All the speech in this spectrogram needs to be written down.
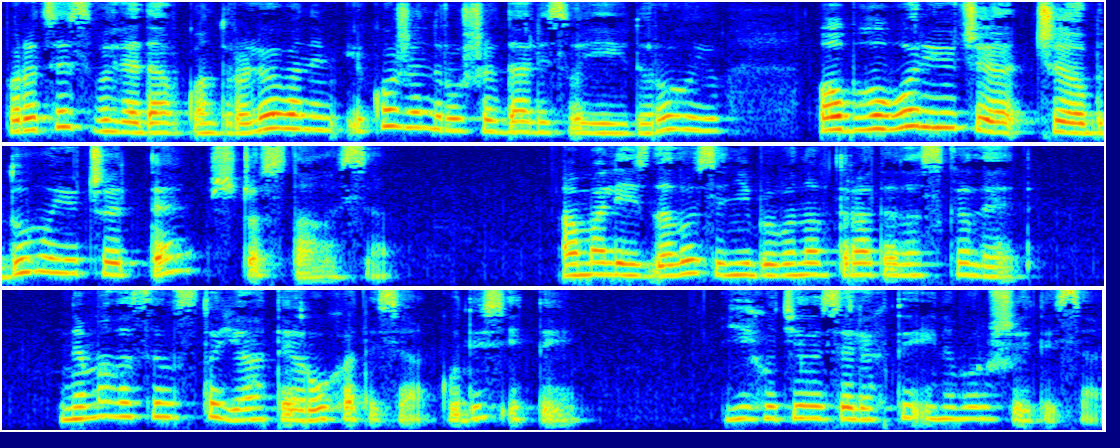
Процес виглядав контрольованим, і кожен рушив далі своєю дорогою, обговорюючи чи обдумуючи те, що сталося. Амалії здалося, ніби вона втратила скелет, не мала сил стояти, рухатися, кудись іти. Їй хотілося лягти і не ворушитися.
